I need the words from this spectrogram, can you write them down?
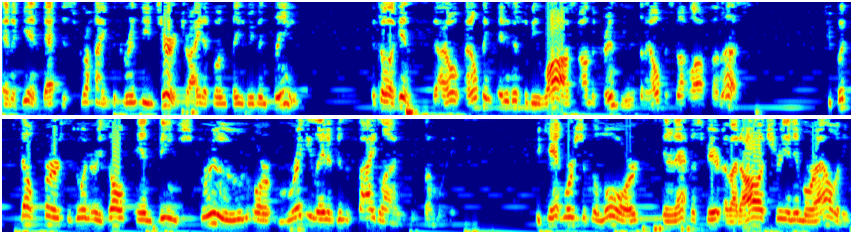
And again, that describes the Corinthian church, right? That's one of the things we've been seeing. And so again, I don't, I don't think any of this would be lost on the Corinthians, and I hope it's not lost on us. To put self first is going to result in being strewn or regulated to the sidelines in some way. You can't worship the Lord in an atmosphere of idolatry and immorality.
